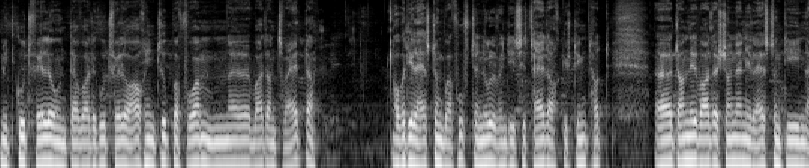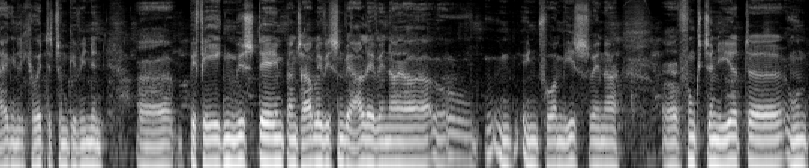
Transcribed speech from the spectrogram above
mit Goodfellow und da war der Goodfellow auch in super Form, äh, war dann Zweiter. Aber die Leistung war 15-0, wenn diese Zeit auch gestimmt hat. Äh, dann war das schon eine Leistung, die ihn eigentlich heute zum Gewinnen äh, befähigen müsste. Im Pensable wissen wir alle, wenn er in Form ist, wenn er funktioniert und,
